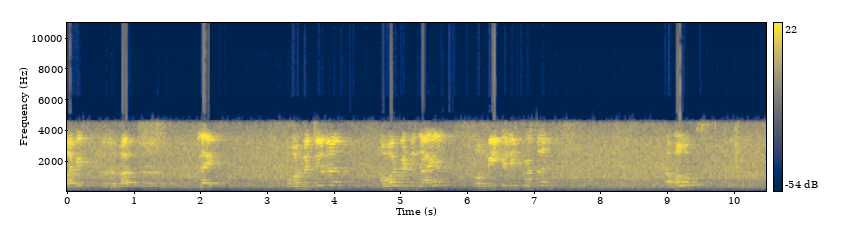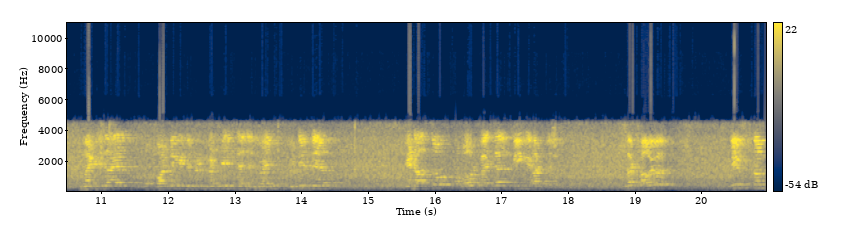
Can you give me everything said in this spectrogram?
work, uh, work uh, life, about my children, about my desire of being a rich person, about my desire of wandering in different countries and enjoying beauties there, and also about myself being a art patient. But however, if some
